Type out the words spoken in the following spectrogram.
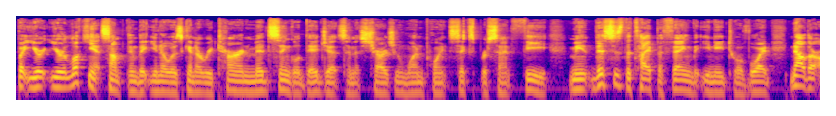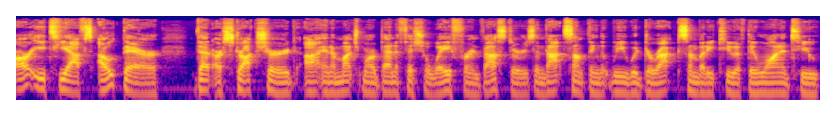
but you're you're looking at something that you know is going to return mid single digits and it's charging 1.6% fee. I mean, this is the type of thing that you need to avoid. Now there are ETFs out there that are structured uh, in a much more beneficial way for investors and that's something that we would direct somebody to if they wanted to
